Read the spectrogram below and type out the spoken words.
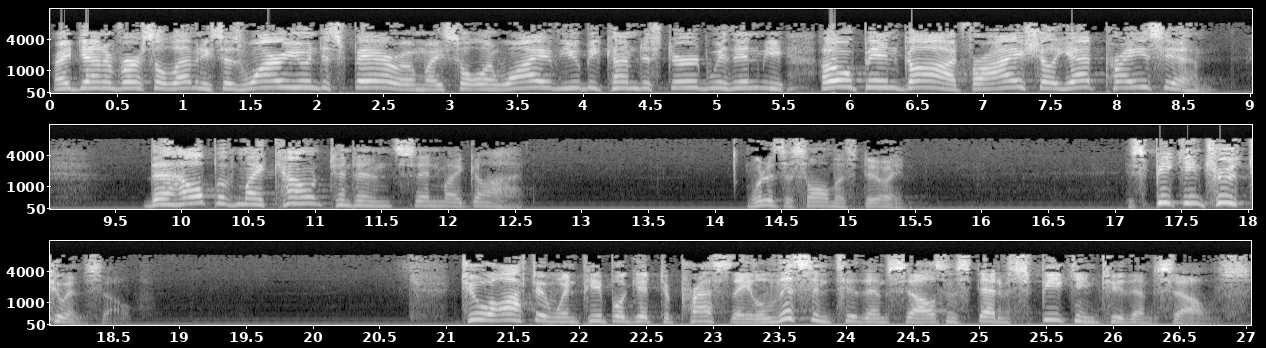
Right down in verse 11 he says, Why are you in despair, O my soul, and why have you become disturbed within me? Hope in God, for I shall yet praise him, the help of my countenance and my God. What is the psalmist doing? He's speaking truth to himself. Too often when people get depressed, they listen to themselves instead of speaking to themselves.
